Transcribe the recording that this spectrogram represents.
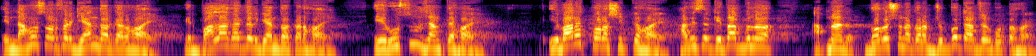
এর নাহ সরফের জ্ঞান দরকার হয়। এর বালাঘাতের জ্ঞান দরকার হয়। এর উসুল জানতে হয়। ইবারত পড়া শিখতে হয়। হাদিসের কিতাবগুলো আপনার গবেষণা করার যোগ্যতা অর্জন করতে হয়।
